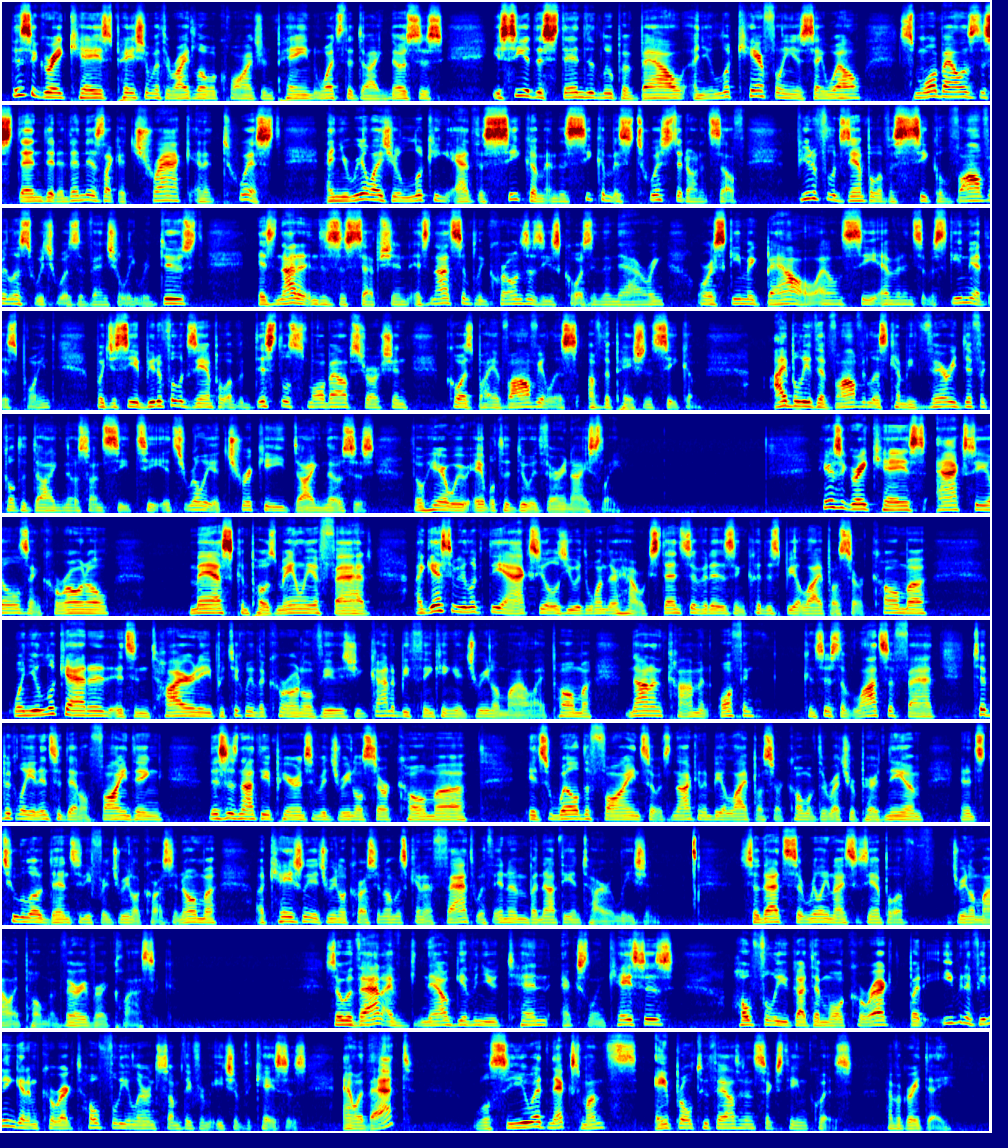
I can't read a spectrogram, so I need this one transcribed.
This is a great case. Patient with right lower quadrant pain. What's the diagnosis? You see a distended loop of bowel, and you look carefully and you say, well, small bowel is distended, and then there's like a track and a twist. And you realize you're looking at the cecum, and the cecum is twisted on itself. Beautiful example of a cecal volvulus, which was eventually reduced. It's not an intussusception. It's not simply Crohn's disease causing the narrowing or ischemic bowel. I don't see evidence of ischemia at this point, but you see a beautiful example of a distal small bowel obstruction caused by a volvulus of the patient's cecum. I believe that volvulus can be very difficult to diagnose on CT. It's really a tricky diagnosis, though here we were able to do it very nicely. Here's a great case, axials and coronal mass composed mainly of fat. I guess if you look at the axials, you would wonder how extensive it is and could this be a liposarcoma? When you look at it its entirety, particularly the coronal views, you got to be thinking adrenal myelolipoma. Not uncommon, often consists of lots of fat, typically an incidental finding. This is not the appearance of adrenal sarcoma. It's well defined, so it's not going to be a liposarcoma of the retroperitoneum, and it's too low density for adrenal carcinoma. Occasionally, adrenal carcinomas can have fat within them, but not the entire lesion. So that's a really nice example of adrenal myelolipoma. Very, very classic. So with that, I've now given you 10 excellent cases. Hopefully you got them all correct, but even if you didn't get them correct, hopefully you learned something from each of the cases. And with that, We'll see you at next month's April 2016 quiz. Have a great day.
